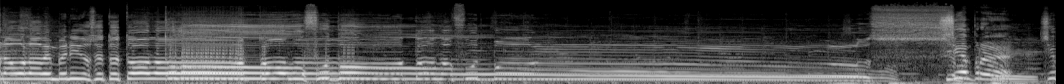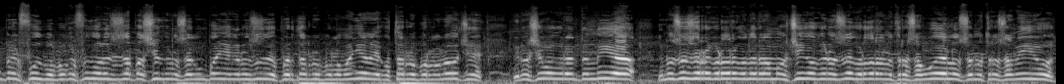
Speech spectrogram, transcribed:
Hola, hola, bienvenidos. Esto es todo. Todo fútbol. Todo fútbol. Siempre, siempre el fútbol, porque el fútbol es esa pasión que nos acompaña, que nos hace despertarnos por la mañana y acostarnos por la noche, que nos lleva durante el día, que nos hace recordar cuando éramos chicos, que nos hace recordar a nuestros abuelos, a nuestros amigos,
